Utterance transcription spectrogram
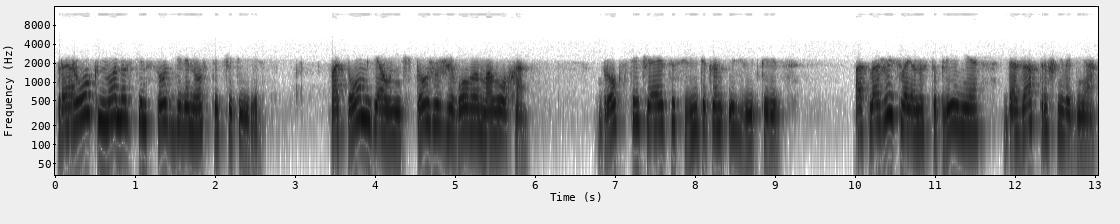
Пророк номер 794. Потом я уничтожу живого Молоха. Брок встречается с Витоком из Витковиц. Отложи свое наступление до завтрашнего дня.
